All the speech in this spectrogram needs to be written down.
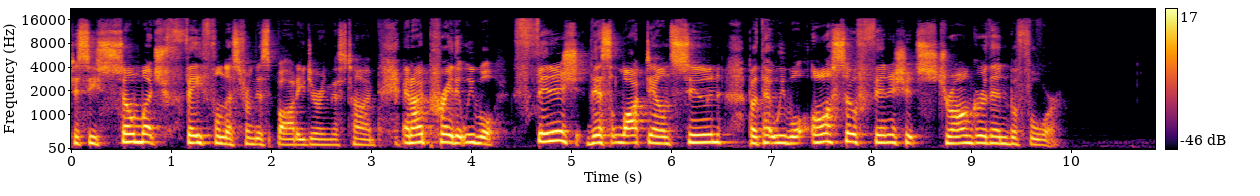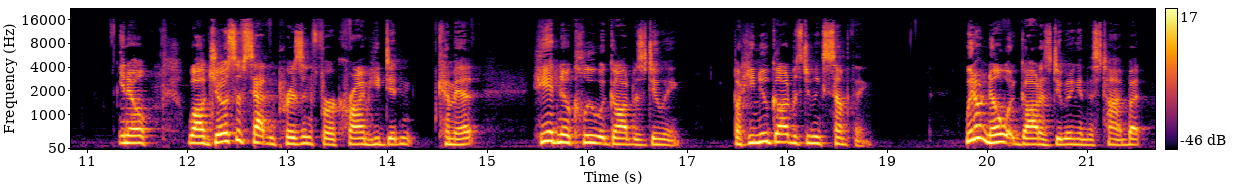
to see so much faithfulness from this body during this time. And I pray that we will finish this lockdown soon, but that we will also finish it stronger than before. You know, while Joseph sat in prison for a crime he didn't commit, he had no clue what God was doing, but he knew God was doing something. We don't know what God is doing in this time, but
